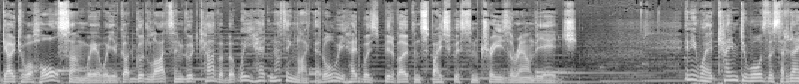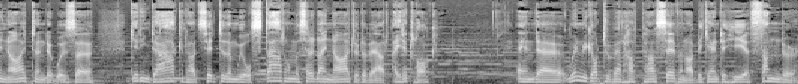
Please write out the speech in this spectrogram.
go to a hall somewhere where you've got good lights and good cover, but we had nothing like that. All we had was a bit of open space with some trees around the edge. Anyway, it came towards the Saturday night and it was uh, getting dark, and I'd said to them, We'll start on the Saturday night at about 8 o'clock. And uh, when we got to about half past seven, I began to hear thunder.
